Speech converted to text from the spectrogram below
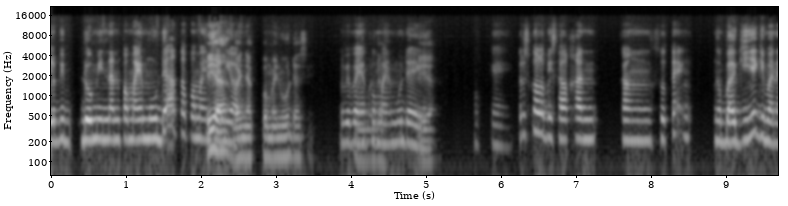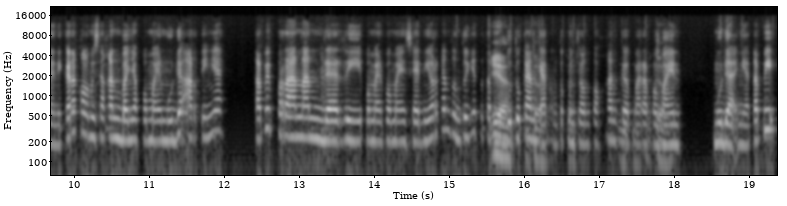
Lebih dominan pemain muda atau pemain iya senior? banyak pemain muda sih Lebih banyak pemain muda. pemain muda ya? iya Oke. Terus kalau misalkan Kang Sute ngebaginya gimana nih? Karena kalau misalkan banyak pemain muda artinya tapi peranan dari pemain-pemain senior kan tentunya tetap Iya, dibutuhkan betul, kan untuk betul. mencontohkan ke Mm-mm, para betul. pemain mudanya. Tapi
